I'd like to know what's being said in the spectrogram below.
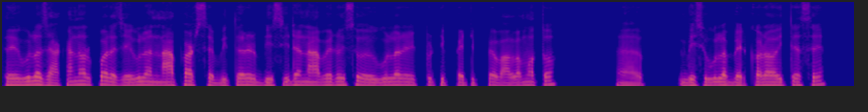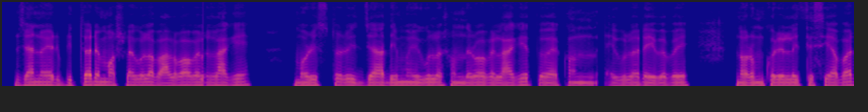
তো এগুলো ঝাঁকানোর পরে যেগুলো না ফাটছে ভিতরের বিচিটা না বের হয়েছে ওইগুলোর একটু টিপে টিপে ভালো মতো আহ, বিচিগুলো বের করা হইতেছে। যেন এর ভিতরে মশলাগুলো ভালোভাবে লাগে। মরিচ টরিচ যা দিমু, এগুলো সুন্দরভাবে লাগে। তো এখন এগুলোর এইভাবে নরম করে লইতেছি আবার।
